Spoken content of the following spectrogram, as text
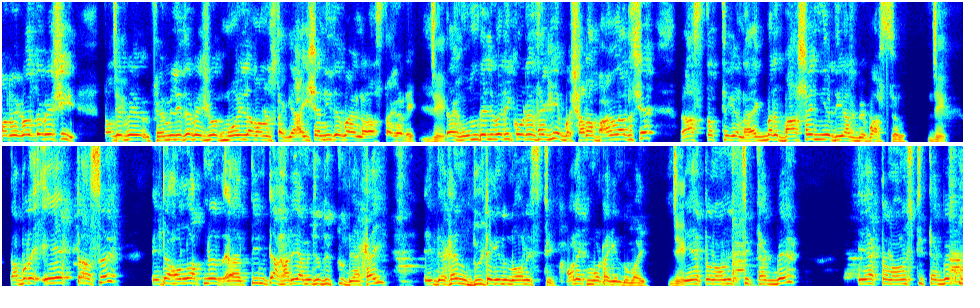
অর্ডার করা তো বেশি। তাদের ফ্যামিলিতে বেশিরভাগ মহিলা মানুষ থাকে। আইসা নিতে পারে না রাস্তাঘাটে। তাই হোম ডেলিভারি করে থাকি বা সারা বাংলাদেশে রাস্তার থেকে না একবারে বাসায় নিয়ে দিয়ে আসবে পার্সেল জি। তারপরে এই একটা আছে এটা হলো আপনার তিনটা হাড়ি আমি যদি একটু দেখাই। এই দেখেন দুইটা কিন্তু নন স্টিক অনেক মোটা কিন্তু ভাই। এই একটা নন স্টিক থাকবে। এই একটা নন স্টিক থাকবে টু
